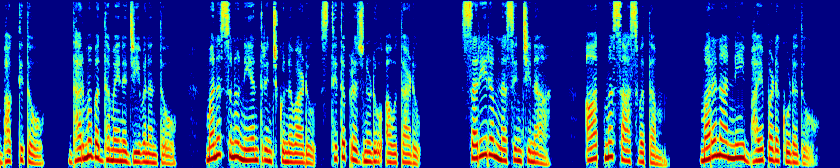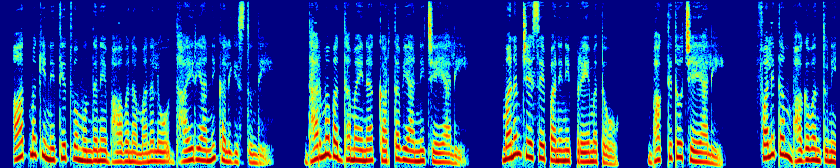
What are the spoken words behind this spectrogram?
భక్తితో ధర్మబద్ధమైన జీవనంతో మనస్సును నియంత్రించుకున్నవాడు స్థితప్రజ్ఞుడు అవుతాడు. శరీరం నశించినా ఆత్మ శాశ్వతం. మరణాన్ని భయపడకూడదు. ఆత్మకి నిత్యత్వముందనే భావన మనలో ధైర్యాన్ని కలిగిస్తుంది. ధర్మబద్ధమైన కర్తవ్యాన్ని చేయాలి. మనం చేసే పనిని ప్రేమతో భక్తితో చేయాలి. ఫలితం భగవంతుని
